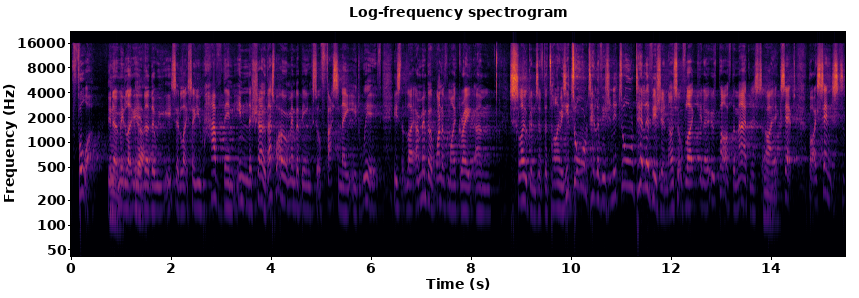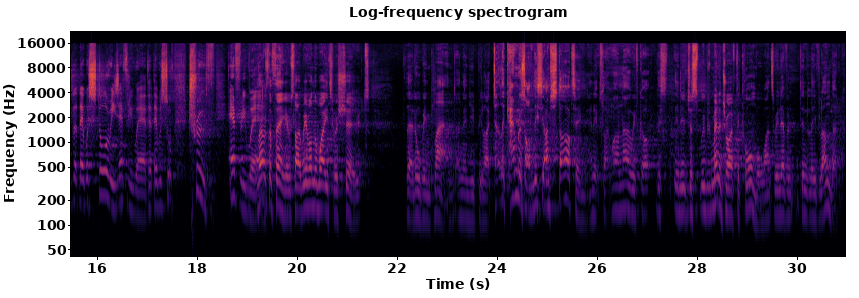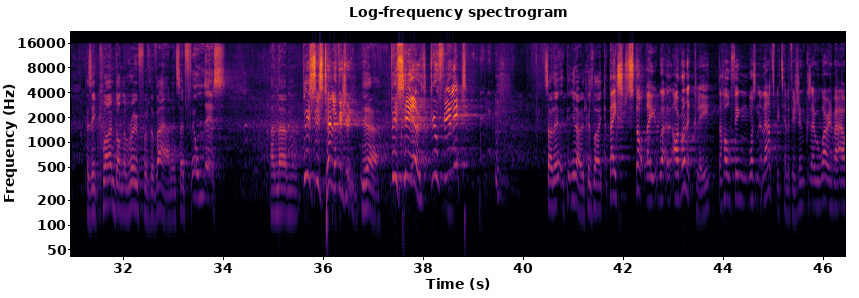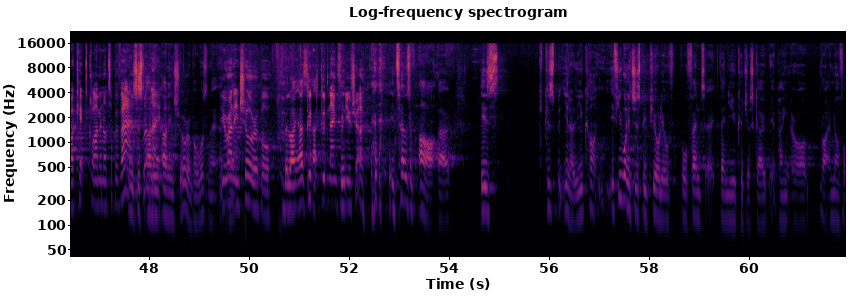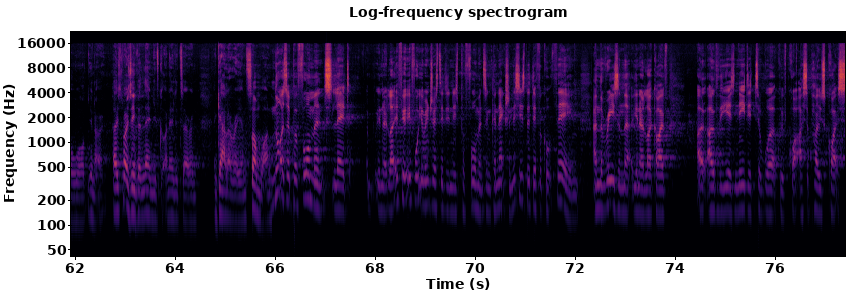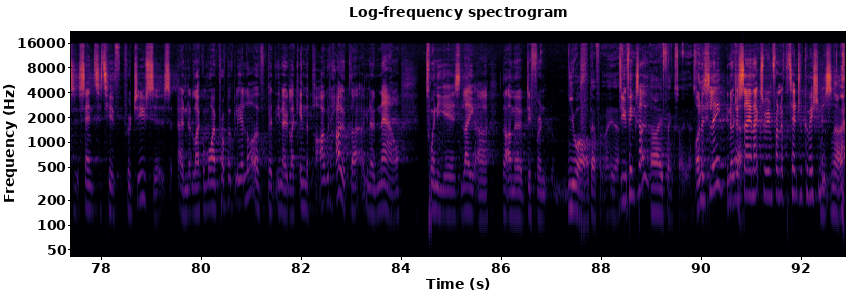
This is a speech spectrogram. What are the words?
for. You know, what I mean, like, yeah. that, that we, it's like, so you have them in the show. That's what I remember being sort of fascinated with. Is that, like, I remember one of my great um, slogans of the time is, "It's all television. It's all television." I was sort of like, you know, it was part of the madness. I mm. accept, but I sensed that there were stories everywhere, that there was sort of truth everywhere. That was the thing. It was like we were on the way to a shoot. that had all been planned, and then you'd be like, "Turn the cameras on! This I'm starting," and it was like, "Well, no, we've got this." It just we were meant to drive to Cornwall once. We never didn't leave London because he climbed on the roof of the van and said, "Film this." And um, This is television. yeah, This here. Do you feel it? so they, you know, because like They stopped. They well, ironically, the whole thing wasn't allowed to be television because they were worried about how I kept climbing on top of it was just un- they? uninsurable, wasn't it? You're Uh, uninsurable. But like, as Good, uh, good name for a new show. in terms of art, though, is because you know you can't. If you wanted to just be purely authentic, then you could just go be a painter or write a novel, or you know. I suppose even then you've got an editor and a gallery and someone. Not as a performance-led. You know, like if, if what you're interested in is performance and connection, this is the difficult thing, and the reason that you know, like I've over the years needed to work with quite, I suppose, quite sensitive producers, and like and why probably a lot of, but you know, like in the, I would hope that you know now, 20 years later, that I'm a different. You are definitely. Yeah. Do you think so? I think so. Yes. Honestly, you're not just Yeah. saying that 'cause we're in front of potential commissioners. No.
